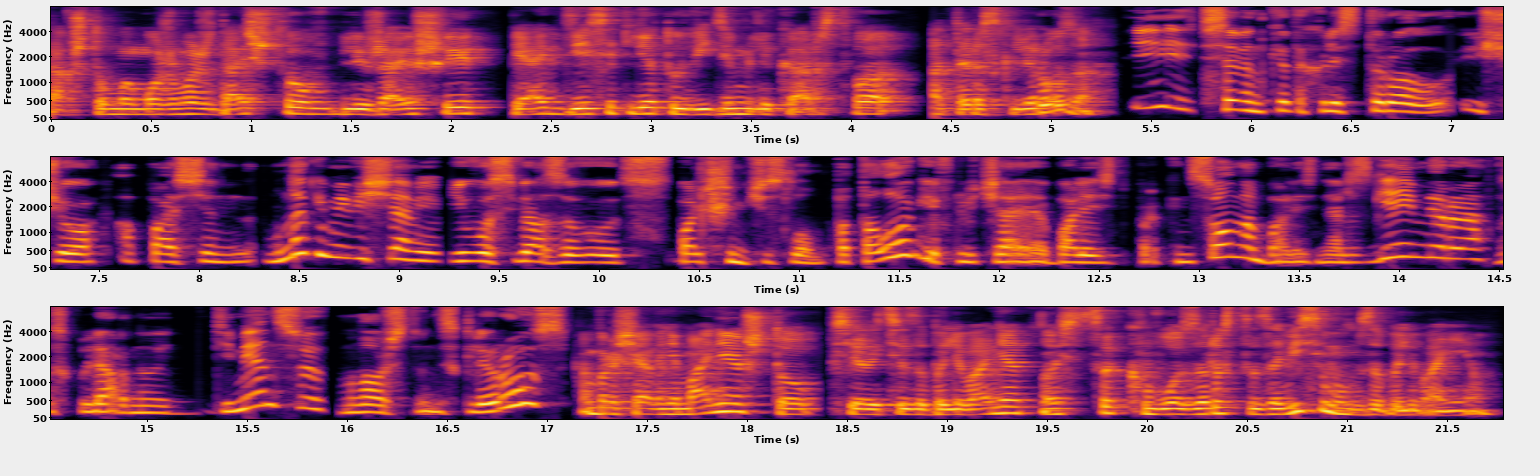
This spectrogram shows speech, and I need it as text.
Так что мы можем ждать, что в ближайшие 5-10 лет увидим лекарство атеросклероза. И 7-кетохолестерол еще опасен многими вещами. Его связывают с большим числом патологий, включая болезнь Паркинсона, болезнь Альцгеймера, васкулярную деменцию, множественный склероз. Обращаю внимание, что все эти заболевания относятся к возрастозависимым заболеваниям.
